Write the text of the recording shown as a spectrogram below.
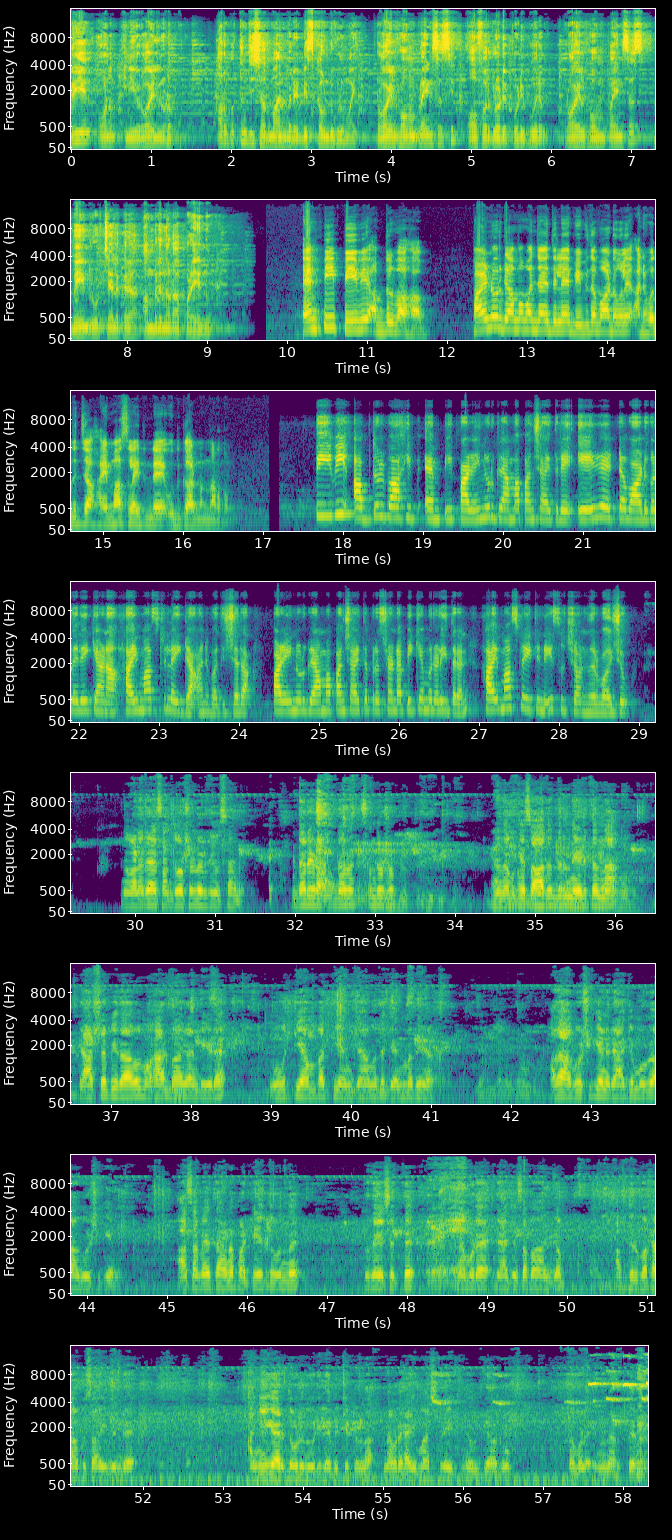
Real Onam ഇനി റോയലിനോടൊപ്പം. അറുപത്തഞ്ച് ശതമാനം വരെ ഡിസ്കൗണ്ടുകളുമായി റോയൽ ഹോം അപ്ലയൻസസിൽ ഓഫറുകളുടെ പൊടിപൂരം. Royal home appliances main road Chelakkara Ambalanada Pazhayannur. M P P V Abdul Wahab Pazhayannur ഗ്രാമപഞ്ചായത്തിലെ വിവിധ വാർഡുകളിൽ അനുവദിച്ച ഹൈമാസ് ലൈറ്റിന്റെ ഉദ്ഘാടനം നടന്നു. P V Abdul Wahab M P Pazhayannur ഗ്രാമപഞ്ചായത്തിലെ ഏഴ് എട്ട് വാർഡുകളിലേക്കാണ് ഹൈമാസ്റ്റ് ലൈറ്റ് അനുവദിച്ചത്. പഴയന്നൂർ ഗ്രാമപഞ്ചായത്ത് president P K Muraleedharan high mast ലൈറ്റിന്റെ സ്വിച്ച് ഓൺ നിർവഹിച്ചു. ഇന്ന് വളരെ സന്തോഷമുള്ളൊരു ദിവസമാണ്. എന്താ അറിയടാ എന്താ സന്തോഷം? നമുക്ക് സ്വാതന്ത്ര്യം നേടിത്തന്ന രാഷ്ട്രപിതാവ് മഹാത്മാഗാന്ധിയുടെ നൂറ്റി അമ്പത്തി അഞ്ചാമത് ജന്മദിനം. അത് ആഘോഷിക്കുകയാണ്. രാജ്യം മുഴുവൻ ആഘോഷിക്കുകയാണ്. ആ സമയത്താണ് പട്ടിയത്തൂന്ന് പ്രദേശത്ത് നമ്മുടെ രാജ്യസഭാ അംഗം അബ്ദുൽ വഹാബ് സാഹിബിന്റെ അംഗീകാരത്തോടു കൂടി ലഭിച്ചിട്ടുള്ള നമ്മുടെ ഹൈമാസ്റ്റ് ലൈറ്റിന്റെ ഉദ്ഘാടനവും നമ്മൾ ഇന്ന് നടത്തുകയാണ്.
